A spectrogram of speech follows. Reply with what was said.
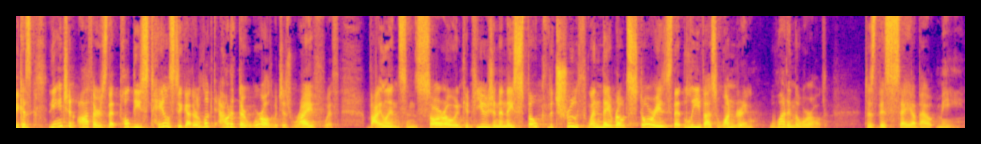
Because the ancient authors that pulled these tales together looked out at their world, which is rife with violence and sorrow and confusion, and they spoke the truth when they wrote stories that leave us wondering what in the world does this say about me?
